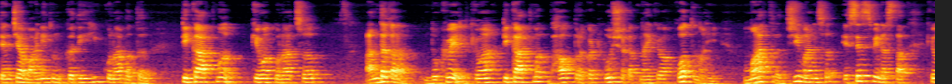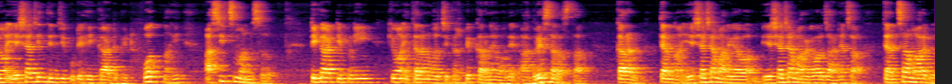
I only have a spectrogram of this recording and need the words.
त्यांच्या वाणीतून कधीही कुणाबद्दल टीकात्मक किंवा कुणाचं अंधकरण दुखवेल किंवा टीकात्मक भाव प्रकट होऊ शकत नाही किंवा होत नाही मात्र जी माणसं यशस्वी नसतात किंवा यशाची त्यांची कुठेही गाठभेट होत नाही अशीच माणसं टीका टिप्पणी किंवा इतरांवर चिकलपेक करण्यामध्ये अग्रेसर असतात. कारण त्यांना यशाच्या मार्गावर यशाच्या मार्गावर जाण्याचा त्यांचा मार्ग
